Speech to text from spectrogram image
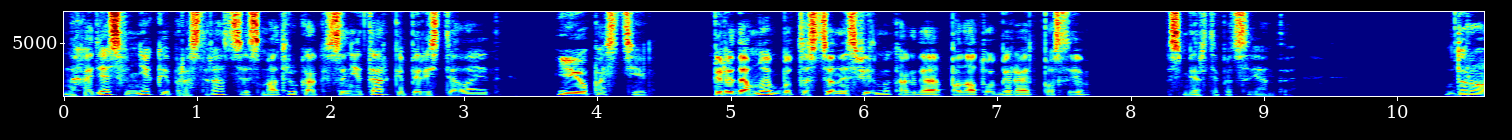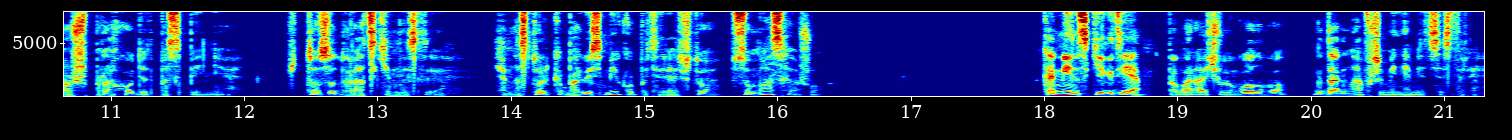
Находясь в некой прострации, смотрю, как санитарка перестилает ее постель. Передо мной будто сцена из фильма, когда палату убирают после смерти пациента. Дрожь проходит по спине. Что за дурацкие мысли? Я настолько боюсь Мику потерять, что с ума схожу. «Каминский где?» — поворачиваю голову к догнавшей меня медсестре.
